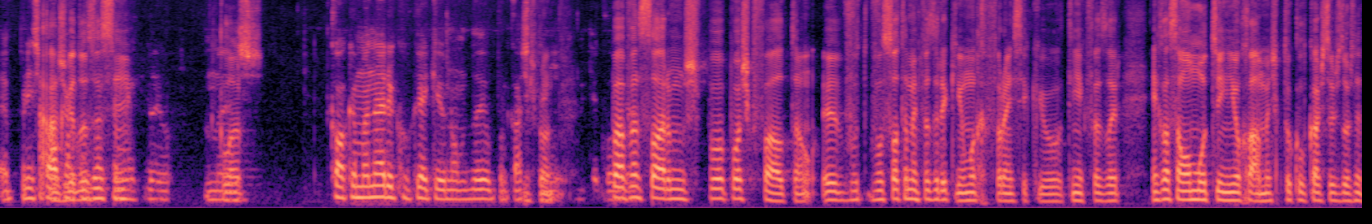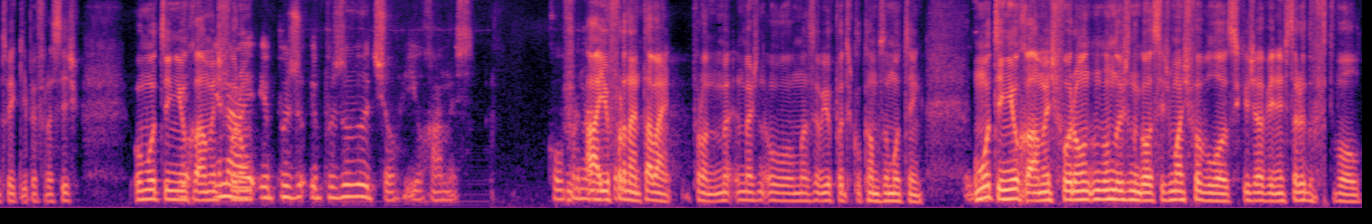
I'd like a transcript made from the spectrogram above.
a principal Ah, jogadores assim, dele. Mas claro. de qualquer maneira coloquei aqui o nome dele porque acho Mas que tem pronto. muita Para avançarmos para, para os que faltam, vou, vou só também fazer aqui uma referência que eu tinha que fazer em relação ao Moutinho e o Rames, que tu colocaste os dois na tua equipa, Francisco. O Moutinho e o Rames eu, não, foram. eu, pus, eu pus o Lucho e o Ramos. Com o Fernando. Ah, e o. Fernando, está bem. Pronto, ma- mas, o, mas eu e o Pedro colocamos o Moutinho. O. Moutinho e o Rames foram um dos negócios mais fabulosos que eu já vi na história do futebol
